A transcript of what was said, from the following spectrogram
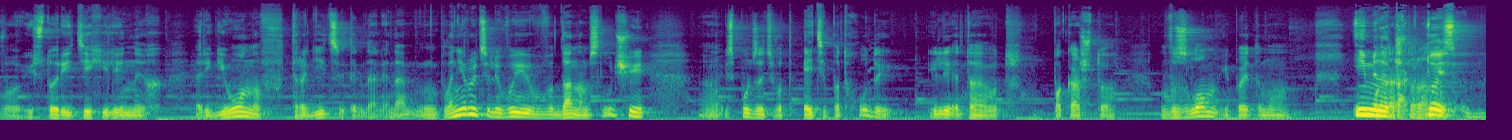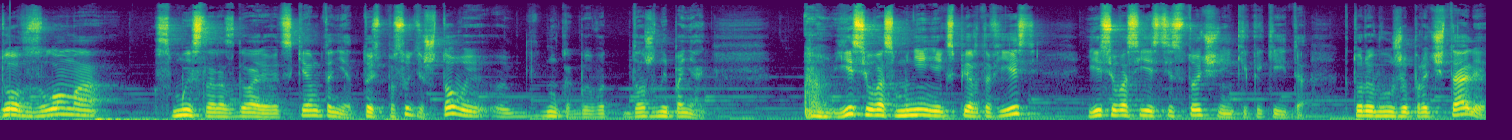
в истории тех или иных регионов, традиций и так далее. Да? Планируете ли вы в данном случае э, использовать вот эти подходы, или это вот пока что взлом, и поэтому... Именно так. То есть до взлома смысла разговаривать с кем-то нет. То есть, по сути, что вы, э, ну, как бы, вот должны понять. Если у вас мнение экспертов есть, если у вас есть источники какие-то, который вы уже прочитали,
